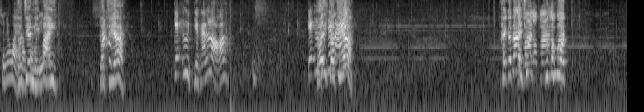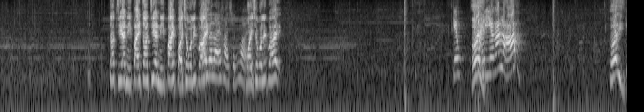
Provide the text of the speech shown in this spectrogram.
ฉันไม่ไหวจอค่ะร์เจียชาวหนีลิตไปจอร์เจียแกอึดอย่างนั้นเหรอ แกอึดเฮ้ยจใช่อร์ไหม เจียใครก็ได้ช่วยหลบมาคุณหลบมา ตำรวจ จอร์เจียหนีไปจอร์เจียหนีไปปล่อยชาวลิตไว้ ไม่เป็นไรค่ะฉันไหวปล่อยชาวลิตไว้ แกเฮ้ยไหวอย่างนั้นเหรอ เฮ้ย แก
